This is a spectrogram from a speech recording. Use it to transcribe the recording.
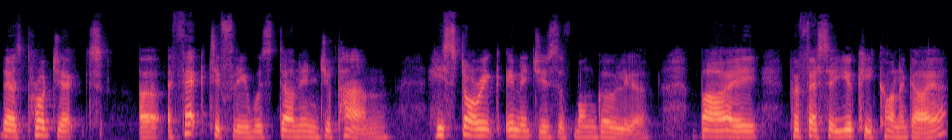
there's project uh, effectively was done in Japan, historic images of Mongolia by Professor Yuki Konagaya,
